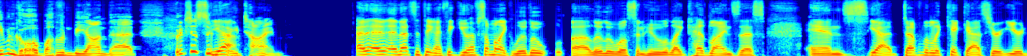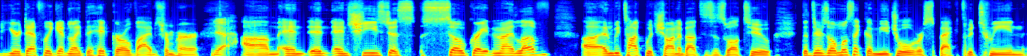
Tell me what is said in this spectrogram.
even go above and beyond that. But it's just a Yeah. great time. And, and and that's the thing. I think you have someone like Lulu uh, Lulu Wilson who like headlines this, and yeah, definitely like kick ass. You're you're you're definitely getting like the hit girl vibes from her. Yeah. Um, and and and she's just so great. And I love, uh, and we talked with Seann about this as well too. That there's almost like a mutual respect between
